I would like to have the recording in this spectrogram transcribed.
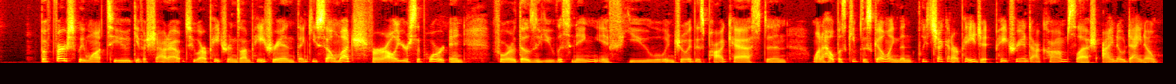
But first, we want to give a shout out to our patrons on Patreon. Thank you so much for all your support. And for those of you listening, if you enjoy this podcast and want to help us keep this going, then please check out our page at patreon.com slash I know dino.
